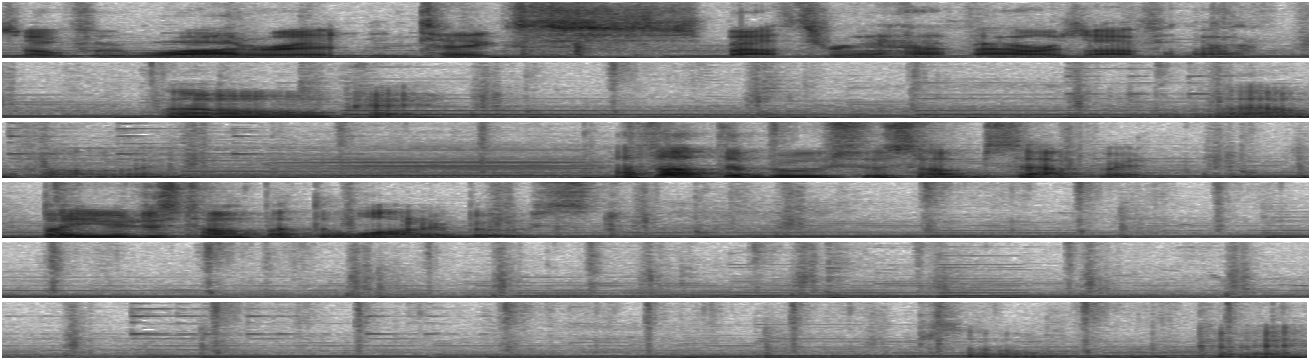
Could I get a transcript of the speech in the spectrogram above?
So if we water it, it takes about three and a half hours off of there. Oh, okay. I'm following. I thought the boost was something separate, but you're just talking about the water boost. So, okay.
